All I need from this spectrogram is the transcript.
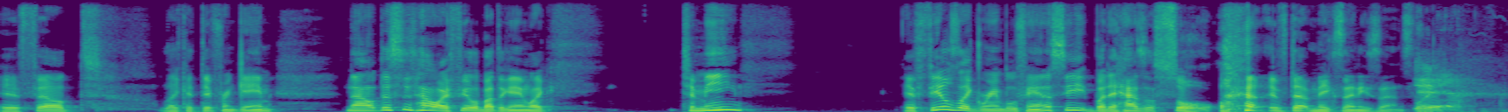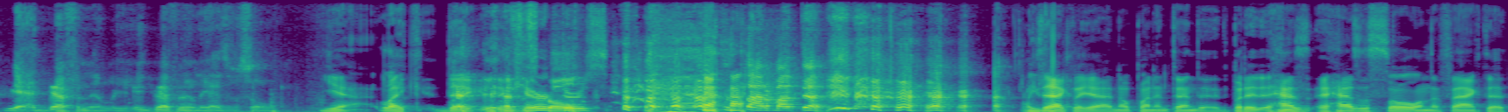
it felt like a different game. Now, this is how I feel about the game. Like to me, it feels like Granblue Fantasy, but it has a soul, if that makes any sense. Like yeah, yeah, definitely. It definitely has a soul. yeah, like the, the has a soul. characters I just thought about that. Exactly, yeah, no pun intended. But it has it has a soul in the fact that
